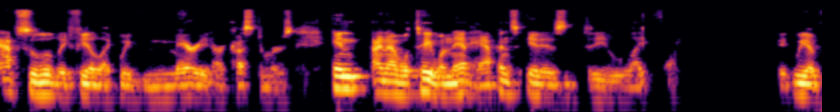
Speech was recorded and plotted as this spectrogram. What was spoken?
Absolutely feel like we've married our customers. And, and I will tell you, when that happens, it is delightful we have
